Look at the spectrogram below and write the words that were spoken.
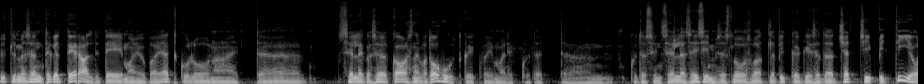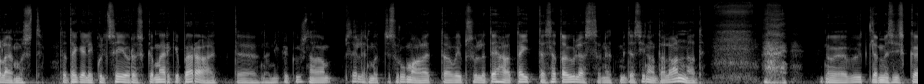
ütleme, see on tegelikult eraldi teema juba jätkuloona, et äh, sellega kaasnevad ohud kõikvõimalikud, et äh, kui ta siin selles esimeses loos vaatleb ikkagi seda chat-GPT olemust, ta tegelikult seejuures ka märgib ära, et äh, ta on ikkagi üsna selles mõttes rumal, et ta võib sulle teha, täita seda ülesannet, mida sina talle annad no ja ütleme siis ka,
